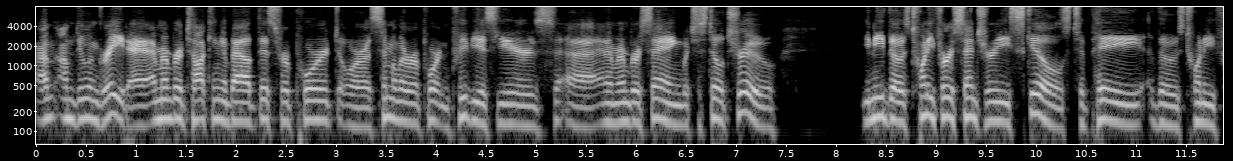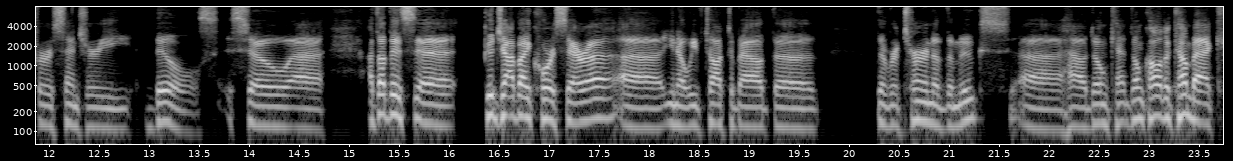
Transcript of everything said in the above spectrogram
I'm, I'm doing great. I, I remember talking about this report or a similar report in previous years. Uh, and I remember saying, which is still true, you need those 21st century skills to pay those 21st century bills. So uh, I thought this uh, good job by Coursera. Uh, you know, we've talked about the the return of the MOOCs. Uh, how don't don't call it a comeback.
